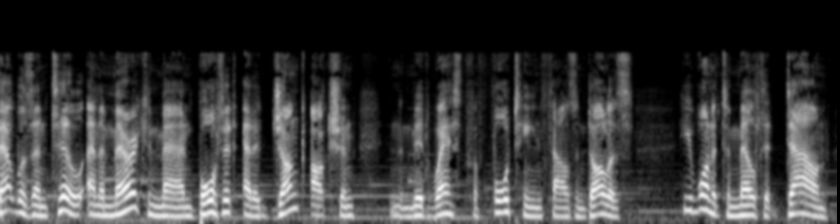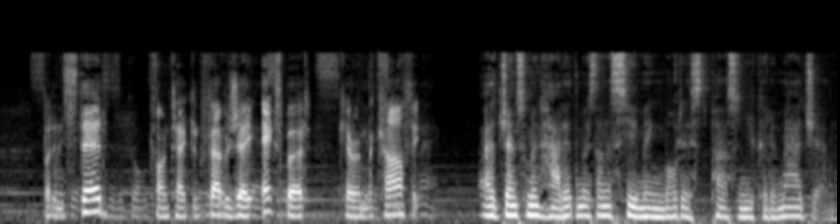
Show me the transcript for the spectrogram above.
That was until an American man bought it at a junk auction in the Midwest for $14,000. He wanted to melt it down, but instead contacted Fabergé expert Kieran McCarthy. A gentleman had it, the most unassuming, modest person you could imagine.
